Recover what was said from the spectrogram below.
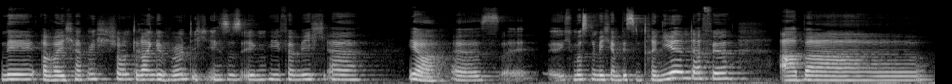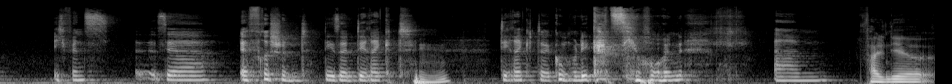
nee, aber ich habe mich schon dran gewöhnt. Ich, ist es irgendwie für mich, äh, ja, es, ich musste mich ein bisschen trainieren dafür. Aber ich finde es sehr erfrischend, diese direkt, mhm. direkte Kommunikation. Ähm, Fallen dir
